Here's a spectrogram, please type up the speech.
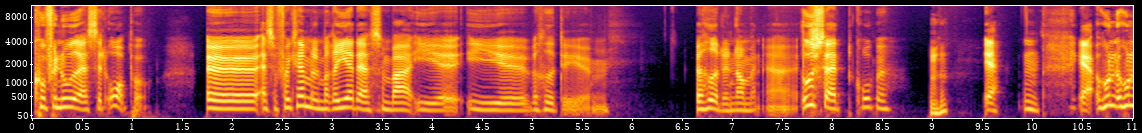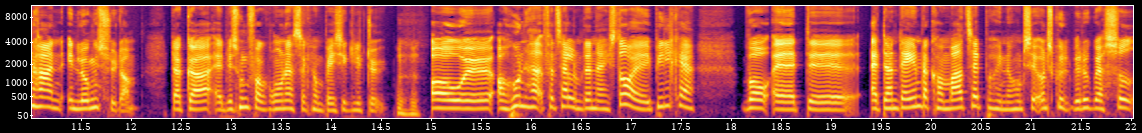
kunne finde ud af at sætte ord på. Øh, altså for eksempel Maria der, som var i, øh, i øh, hvad hedder det, øh, hvad hedder det, når man er udsat gruppe? Mhm. Ja, mm. ja hun, hun har en, en lungesygdom, der gør, at hvis hun får corona, så kan hun basically dø. Mhm. Og, øh, og hun havde fortalt om den her historie i Bilka, hvor at, øh, at der er en dame, der kommer meget tæt på hende, og hun siger, undskyld, vil du ikke være sød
